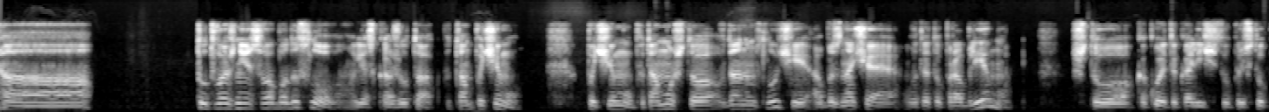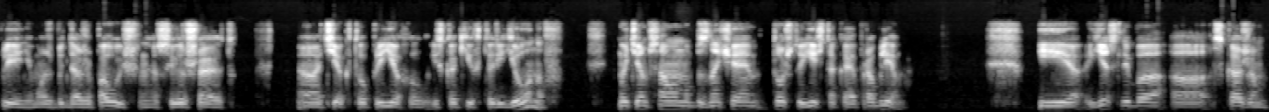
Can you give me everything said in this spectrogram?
А, тут важнее свобода слова, я скажу так. Потому, почему? Почему? Потому что в данном случае, обозначая вот эту проблему, что какое-то количество преступлений, может быть, даже повышенное, совершают Э, те, кто приехал из каких-то регионов, мы тем самым обозначаем то, что есть такая проблема. И если бы, э, скажем,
